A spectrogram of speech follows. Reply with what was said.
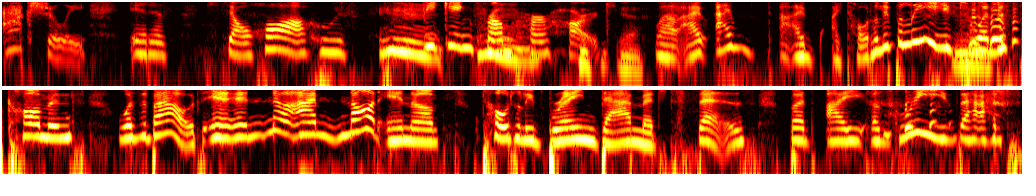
actually, it is Xiao Hua who's hmm. Hmm. speaking from hmm. her heart." Yeah. Well, I, I, I, I totally believed what this comment was about. And, and no, I'm not in a totally brain damaged sense, but I agree that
